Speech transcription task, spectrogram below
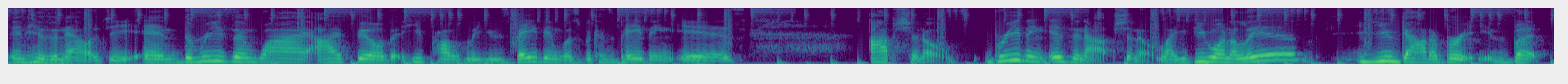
in his analogy. And the reason why I feel that he probably used bathing was because bathing is optional. Breathing isn't optional. Like if you want to live, you gotta breathe. But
